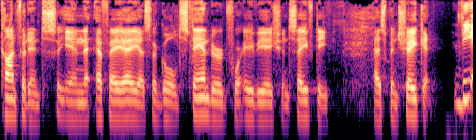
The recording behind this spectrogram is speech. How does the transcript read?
confidence in FAA as the gold standard for aviation safety has been shaken. The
